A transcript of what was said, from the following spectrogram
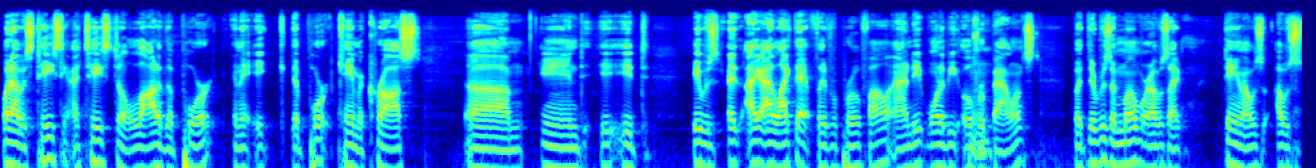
what I was tasting, I tasted a lot of the pork, and it, it the pork came across, um, and it, it it was I, I like that flavor profile, and I didn't want to be overbalanced. But there was a moment where I was like, "Damn!" I was I was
